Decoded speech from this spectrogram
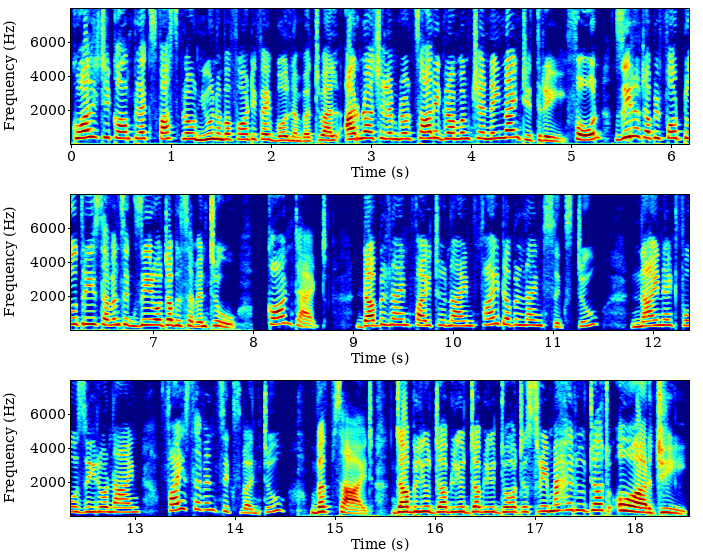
Quality Complex, first floor, new number 45, wall number 12, Arunachalam Road, Saligramam, Chennai 93. Phone 0442376072. Contact double nine five two nine five double nine six two nine eight four zero nine five seven six one two. Website www.srimeheru.org.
